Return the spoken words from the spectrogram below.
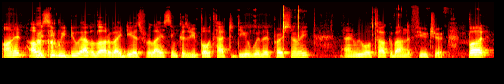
on it. Obviously, we do have a lot of ideas for licensing because we both had to deal with it personally, and we will talk about in the future. But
